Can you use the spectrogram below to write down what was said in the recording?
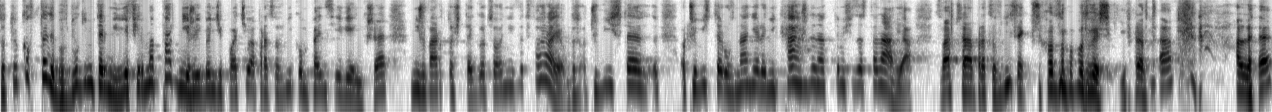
to tylko wtedy, bo w długim terminie firma padnie, jeżeli będzie płaciła pracownikom pensje większe niż wartość tego, co oni wytwarzają. To jest oczywiste, oczywiste równanie, ale nie każdy nad tym się zastanawia. Zwłaszcza pracownicy, jak przychodzą po podwyżki, prawda? Ale,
